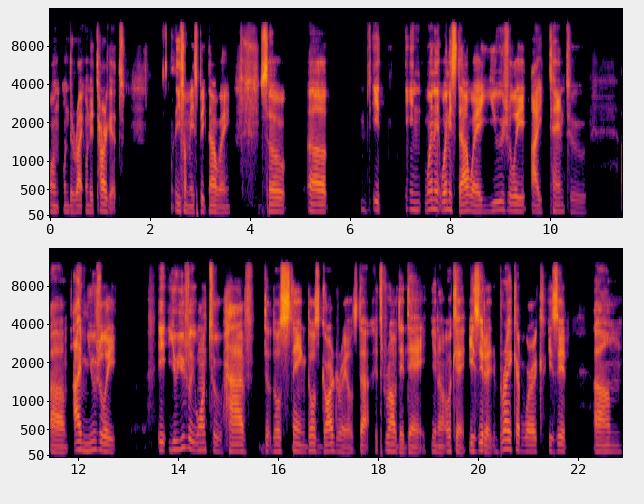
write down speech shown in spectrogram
on on the right on the target, if I may speak that way. So uh, it in when it when it's that way, usually I tend to um, I'm usually it, you usually want to have th- those things, those guardrails that throughout the day, you know, okay, is it a break at work? Is it, um,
